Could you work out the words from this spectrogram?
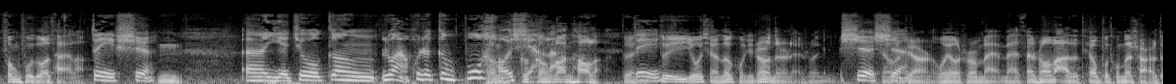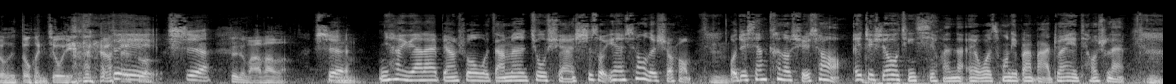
丰富多彩了。对是，嗯，呃，也就更乱或者更不好选更更。乱套了。对，对对于有选择恐惧症的人来说，是是，这样的，我有时候买买三双袜子，挑不同的色儿，都都很纠结对，是这就麻烦了。是。嗯你看，原来比方说我咱们就选十所院校的时候，嗯我就先看到学校，哎，这学校我挺喜欢的，哎，我从里边把专业挑出来。嗯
